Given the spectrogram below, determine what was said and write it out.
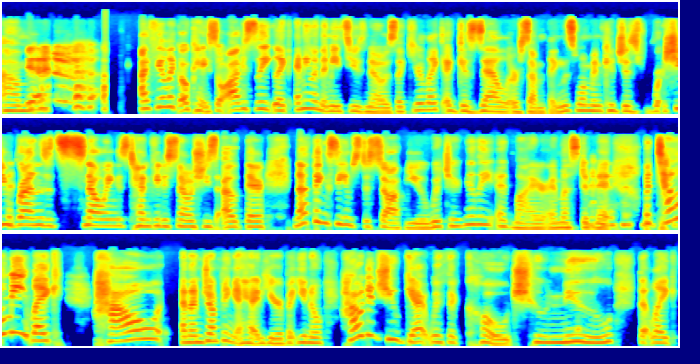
Um, yeah. I feel like okay, so obviously, like anyone that meets you knows, like you're like a gazelle or something. This woman could just she runs. It's snowing. It's ten feet of snow. She's out there. Nothing seems to stop you, which I really admire. I must admit. but tell me, like how? And I'm jumping ahead here, but you know, how did you get with a coach who knew that like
